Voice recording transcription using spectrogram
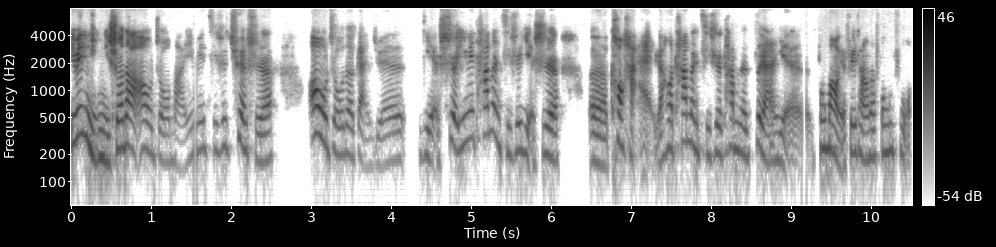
因为你你说到澳洲嘛，因为其实确实。澳洲的感觉也是，因为他们其实也是，呃，靠海，然后他们其实他们的自然也风貌也非常的丰富，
